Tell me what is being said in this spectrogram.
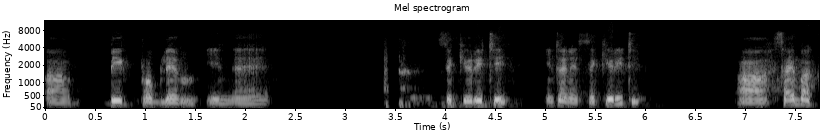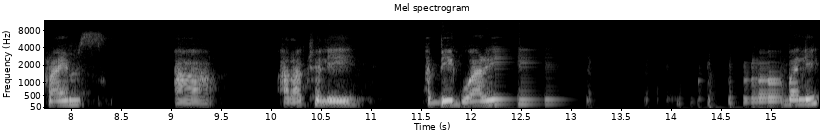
a big problem in uh, security, internet security. Uh, cyber crimes are, are actually a big worry globally.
